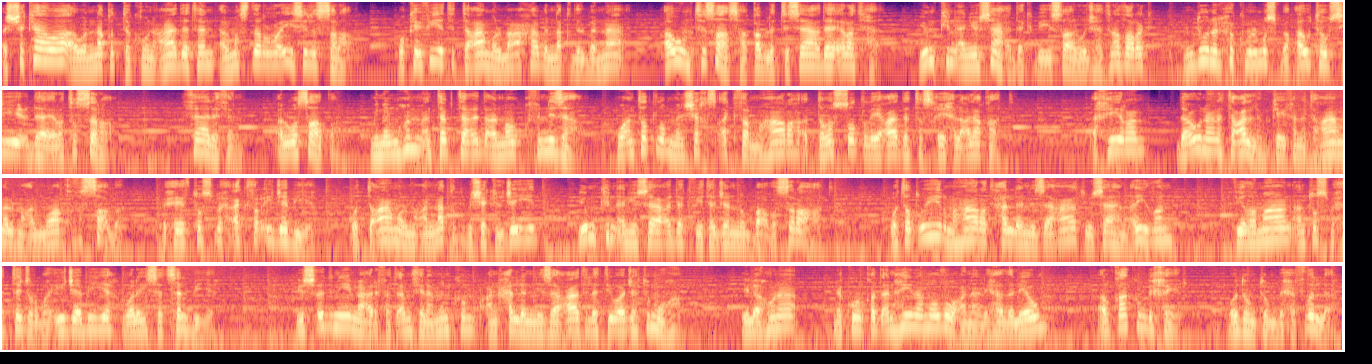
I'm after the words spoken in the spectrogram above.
الشكاوى أو النقد تكون عادة المصدر الرئيسي للصراع وكيفية التعامل معها بالنقد البناء أو امتصاصها قبل اتساع دائرتها. يمكن أن يساعدك بإيصال وجهة نظرك من دون الحكم المسبق أو توسيع دائرة الصراع. ثالثا الوساطة من المهم أن تبتعد عن موقف النزاع وأن تطلب من شخص أكثر مهارة التوسط لإعادة تصحيح العلاقات. أخيرا دعونا نتعلم كيف نتعامل مع المواقف الصعبة بحيث تصبح أكثر إيجابية والتعامل مع النقد بشكل جيد يمكن أن يساعدك في تجنب بعض الصراعات وتطوير مهارة حل النزاعات يساهم أيضا في ضمان أن تصبح التجربة إيجابية وليست سلبية. يسعدني معرفة أمثلة منكم عن حل النزاعات التي واجهتموها. إلى هنا نكون قد أنهينا موضوعنا لهذا اليوم. ألقاكم بخير ودمتم بحفظ الله.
